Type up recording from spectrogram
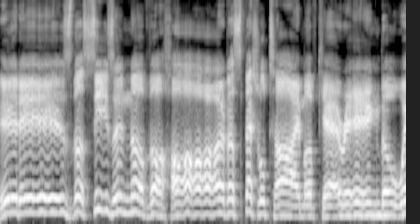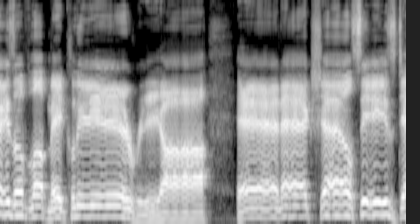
It is the season of the heart, a special time of caring, the ways of love made clear. In excelsis Deo.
